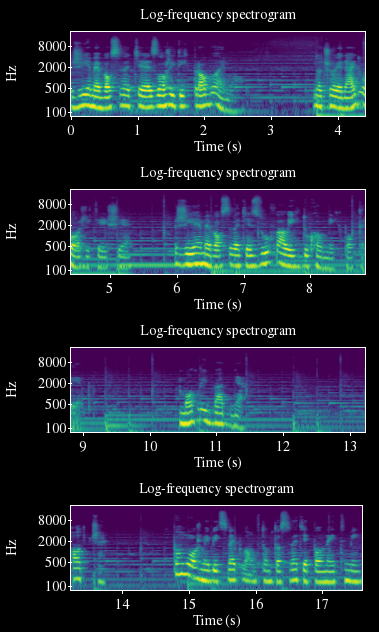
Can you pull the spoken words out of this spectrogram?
Žijeme vo svete zložitých problémov. No čo je najdôležitejšie, žijeme vo svete zúfalých duchovných potrieb. Modlitba dňa Otče, pomôž mi byť svetlom v tomto svete plnej tmy,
